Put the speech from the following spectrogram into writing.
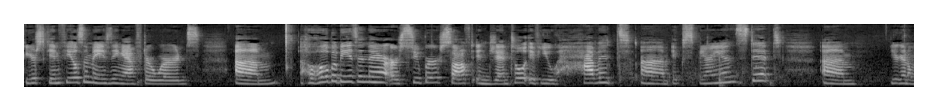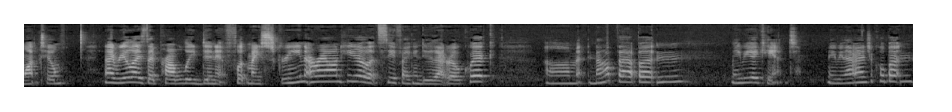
Your skin feels amazing afterwards. Um, jojoba beads in there are super soft and gentle. If you haven't um, experienced it, um, you're gonna want to. And I realized I probably didn't flip my screen around here. Let's see if I can do that real quick. Um, not that button. Maybe I can't. Maybe that magical button.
